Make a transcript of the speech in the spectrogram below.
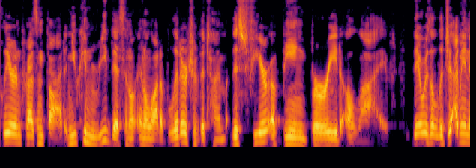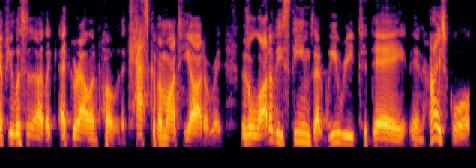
clear and present thought, and you can read this in a, in a lot of literature of the time, this fear of being buried alive. There was a legit, I mean, if you listen to uh, like Edgar Allan Poe, the Cask of Amontillado, right? There's a lot of these themes that we read today in high school,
